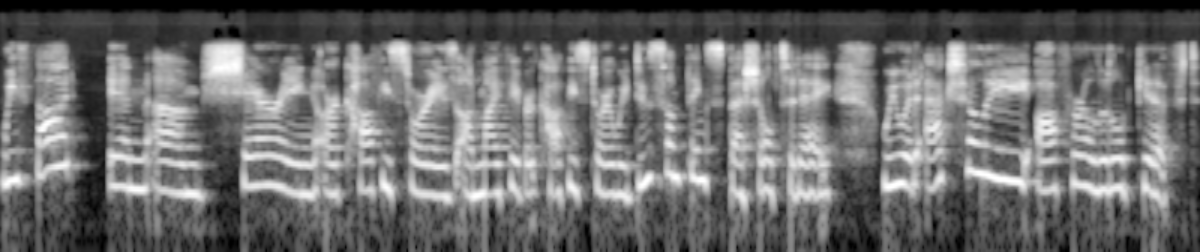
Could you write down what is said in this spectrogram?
We thought in um, sharing our coffee stories on My Favorite Coffee Story, we do something special today. We would actually offer a little gift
